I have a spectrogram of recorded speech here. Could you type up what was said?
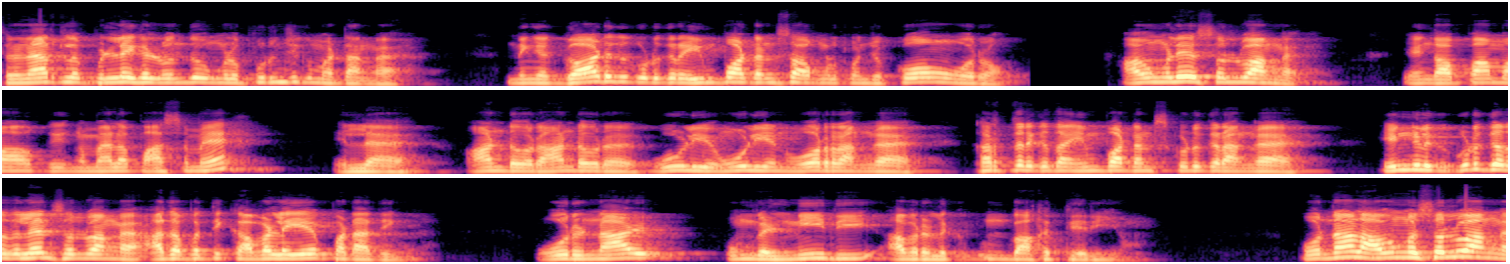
சில நேரத்தில் பிள்ளைகள் வந்து உங்களை புரிஞ்சுக்க மாட்டாங்க. நீங்கள் காடுக்கு கொடுக்குற இம்பார்ட்டன்ஸ் அவங்களுக்கு கொஞ்சம் கோபம் வரும். அவங்களே சொல்லுவாங்க எங்கள் அப்பா அம்மாவுக்கு எங்கள் மேலே பாசமே இல்லை. ஆண்டவர் ஆண்டவர் ஊழியன் ஊழியன் ஓடுறாங்க. கர்த்தருக்கு தான் இம்பார்ட்டன்ஸ் கொடுக்குறாங்க. எங்களுக்கு கொடுக்கறதில்லன்னு சொல்லுவாங்க. அதை பற்றி கவலையே படாதீங்க. ஒரு நாள் உங்கள் நீதி அவர்களுக்கு முன்பாக தெரியும். ஒரு நாள் அவங்க சொல்லுவாங்க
